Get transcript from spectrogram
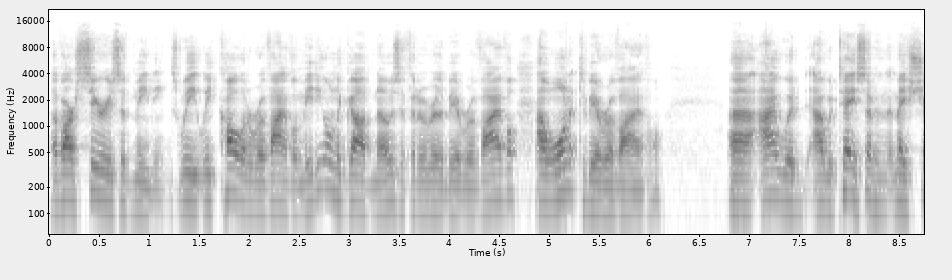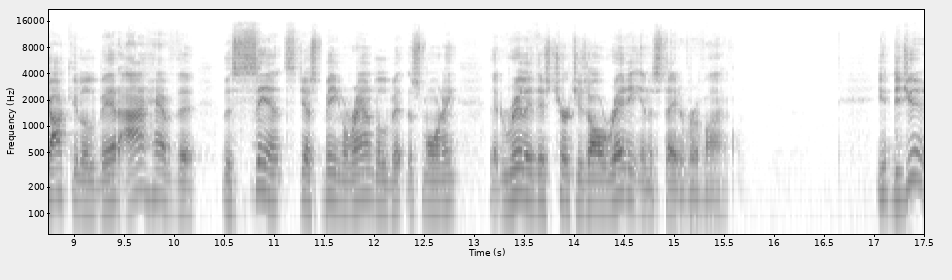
of our series of meetings. We, we call it a revival meeting. Only God knows if it'll really be a revival. I want it to be a revival. Uh, I would I would tell you something that may shock you a little bit. I have the the sense, just being around a little bit this morning, that really this church is already in a state of revival. You, did you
